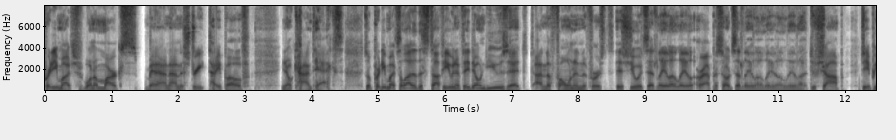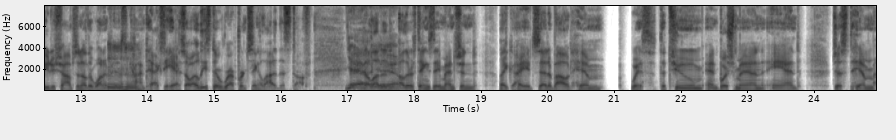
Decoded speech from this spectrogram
pretty much one of Mark's man on the street type of, you know, contacts. So pretty much a lot of the stuff, even if they don't use it on the phone in the first issue, it said Layla, Layla, or episode said Layla, Layla, Layla Duchamp. JP Duchamp's another one of his mm-hmm. contacts he has. So at least they're referencing a lot of this stuff. Yeah, and a lot yeah, of yeah. other things they mentioned, like I had said about him with the tomb and Bushman, and just him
